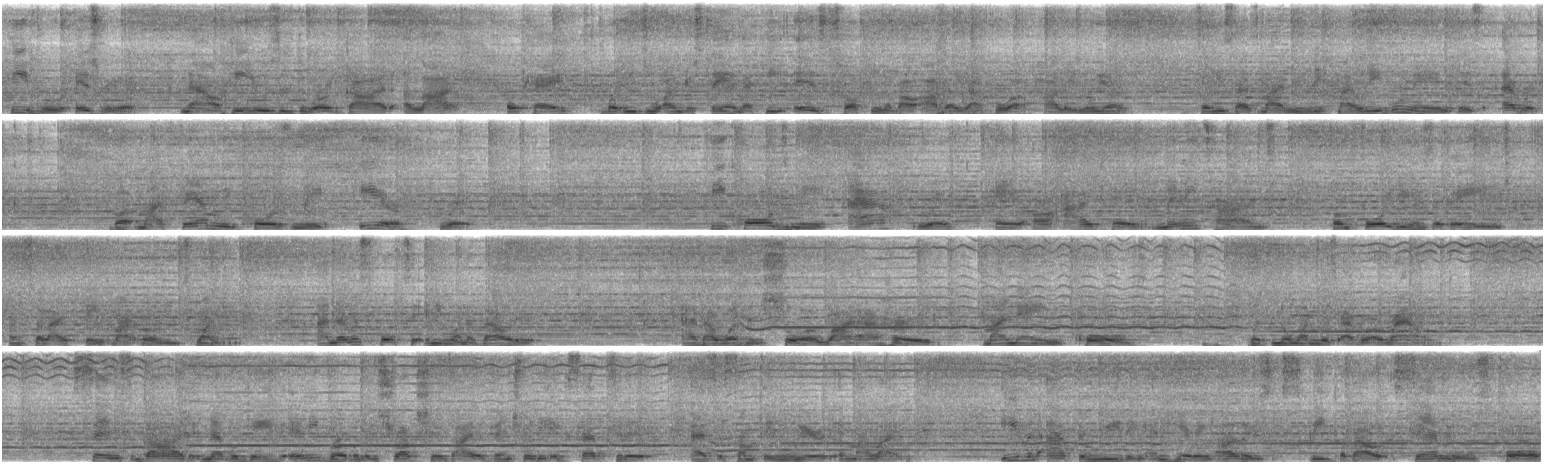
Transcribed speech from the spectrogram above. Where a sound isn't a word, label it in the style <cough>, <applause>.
Hebrew Israel. Now, he uses the word God a lot okay? But we do understand that he is talking about Abba Yahuwah. Hallelujah. So he says, my, my legal name is Eric, but my family calls me Eric. He called me Arik, A-R-I-K, many times from four years of age until I think my early 20s. I never spoke to anyone about it, as I wasn't sure why I heard my name called but no one was ever around. Since God never gave any verbal instructions, I eventually accepted it as something weird in my life. Even after reading and hearing others speak about Samuel's call,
